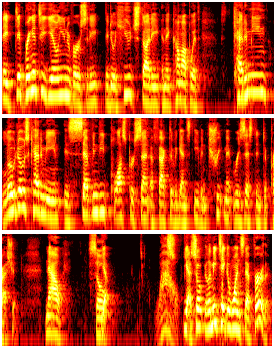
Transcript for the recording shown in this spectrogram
They did bring it to Yale University. They do a huge study, and they come up with ketamine, low dose ketamine is 70 plus percent effective against even treatment resistant depression. Now, So, yeah. Wow. Yeah, so let me take it one step further.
